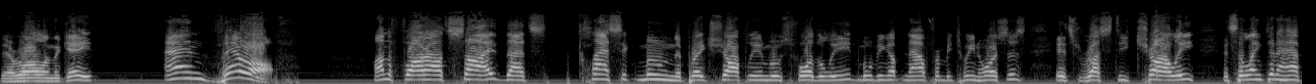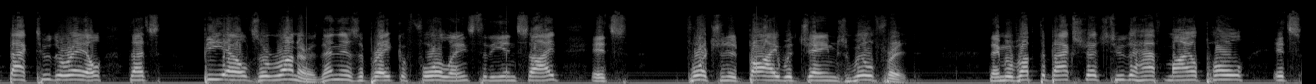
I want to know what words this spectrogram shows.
They're all in the gate. And they're off. On the far outside, that's Classic Moon that breaks sharply and moves for the lead. Moving up now from between horses, it's Rusty Charlie. It's a length and a half back to the rail. That's BL's a runner. Then there's a break of four lanes to the inside. It's Fortunate Buy with James Wilfred. They move up the backstretch to the half mile pole. It's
